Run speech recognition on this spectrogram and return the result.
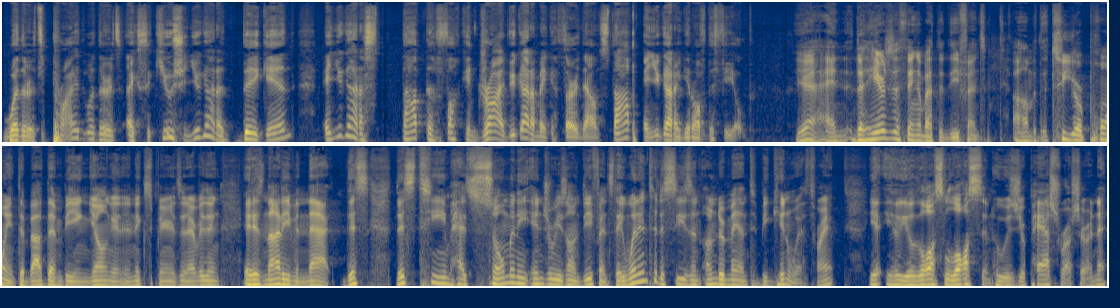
whether it's pride, whether it's execution, you got to dig in and you got to stop the fucking drive. You got to make a third down stop and you got to get off the field. Yeah, and the, here's the thing about the defense. Um, to your point about them being young and inexperienced and everything, it is not even that. This this team has so many injuries on defense. They went into the season undermanned to begin with, right? You, you lost Lawson, who is your pass rusher, and that,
